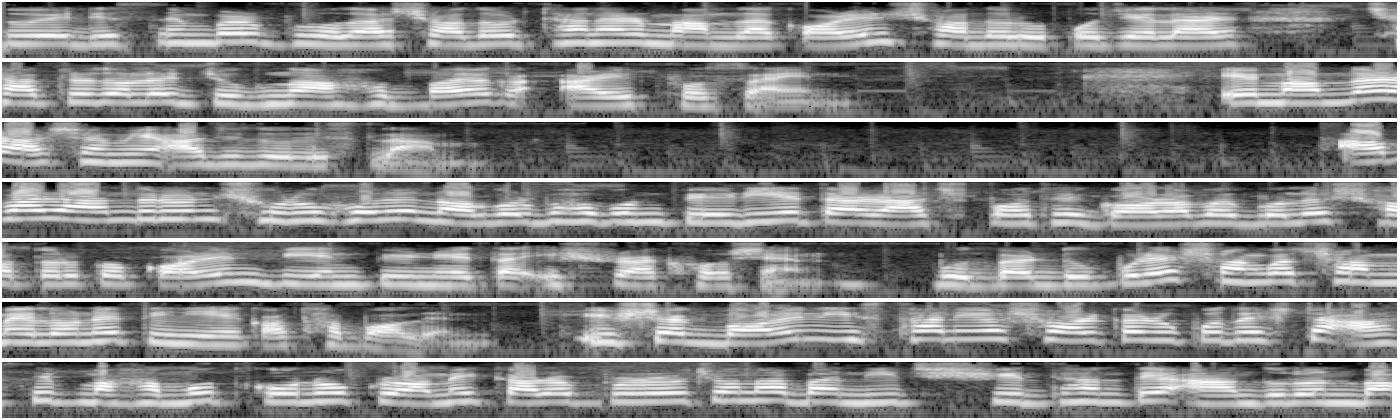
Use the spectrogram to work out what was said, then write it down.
দুই ডিসেম্বর ভোলা সদর থানার মামলা করেন সদর উপজেলার ছাত্রদলের যুগ্ম আহ্বায়ক আরিফ হোসাইন। এ মামলার আসামি আজিদুল ইসলাম। আবার আন্দোলন শুরু হলে নগর ভবন পেরিয়ে তার রাজপথে গড়াবে বলে সতর্ক করেন বিএনপির নেতা ইশরাক হোসেন। বুধবার দুপুরে সংবাদ সম্মেলনে তিনি কথা বলেন। ইশরাক বলেন, স্থানীয় সরকার উপদেষ্টা আসিফ মাহমুদ কোনো ক্রমে কারও প্ররোচনা বা নিজ সিদ্ধান্তে আন্দোলন বা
